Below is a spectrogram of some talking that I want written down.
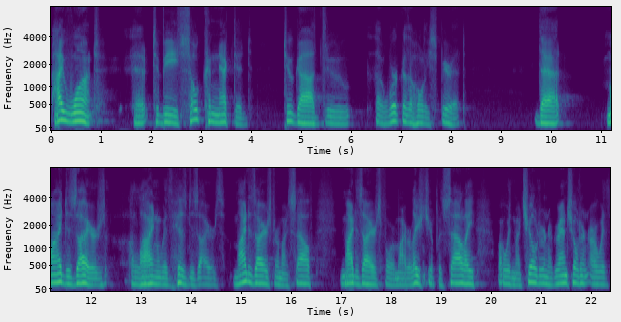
I want uh, to be so connected to God through the work of the Holy Spirit that my desires align with His desires. My desires for myself, my desires for my relationship with Sally, or with my children or grandchildren, or with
